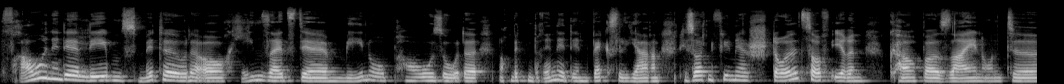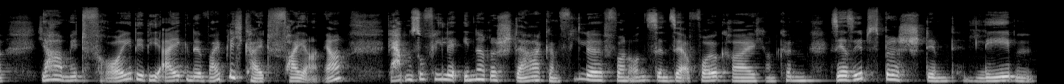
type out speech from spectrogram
Frauen in der Lebensmitte oder auch jenseits der Menopause oder noch mittendrin in den Wechseljahren, die sollten viel mehr stolz auf ihren Körper sein und äh, ja, mit Freude die eigene Weiblichkeit feiern, ja? Wir haben so viele innere Stärken. Viele von uns sind sehr erfolgreich und können sehr selbstbestimmt leben.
